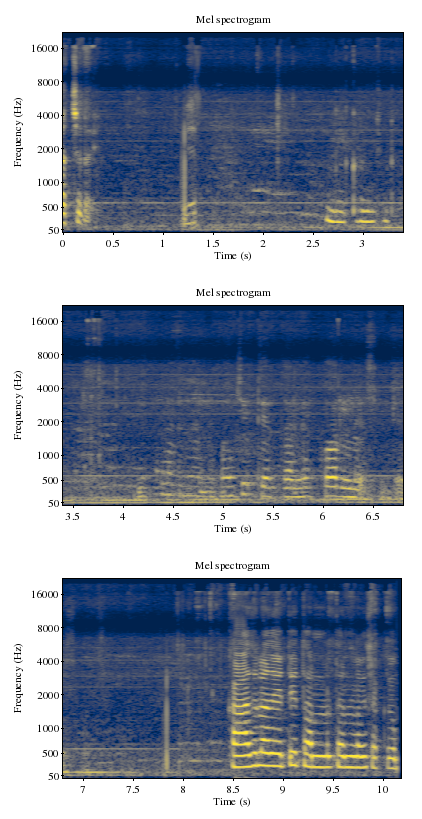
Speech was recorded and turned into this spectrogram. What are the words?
పచ్చడి. ఎక్కడ చూడు. కాజులో అదైతే తొనలు తొనలుగా చక్కగా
